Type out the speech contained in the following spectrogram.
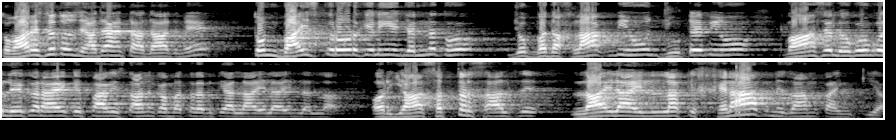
تمہارے سے تو زیادہ ہے تعداد میں، تم بائیس کروڑ کے لیے جنت ہو، جو بد اخلاق بھی ہوں، جھوٹے بھی ہوں، وہاں سے لوگوں کو لے کر آئے کہ پاکستان کا مطلب کیا، لا الہ الا اللہ، اور یہاں ستر سال سے لا الہ الا اللہ کے خلاف نظام قائم کیا،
